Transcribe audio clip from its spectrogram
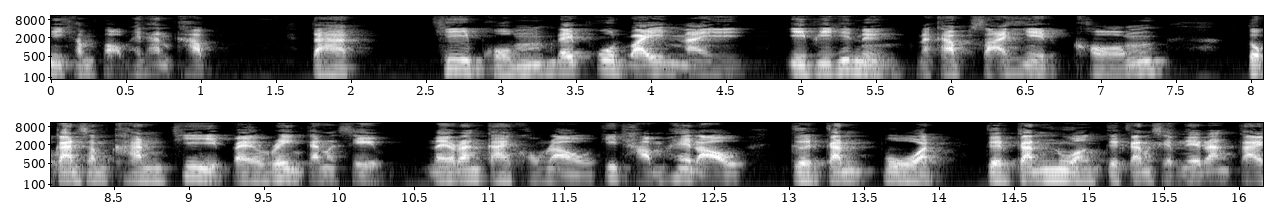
มีคำตอบให้ท่านครับ จากที่ผมได้พูดไว้ใน EP ที่1นงนะครับสาเหตุของตัวการสำคัญที่ไปเร่งการอักเสบในร่างกายของเราที่ทำให้เราเกิดการปวด เกิดการหน่วง เกิดการอักเสบในร่างกาย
